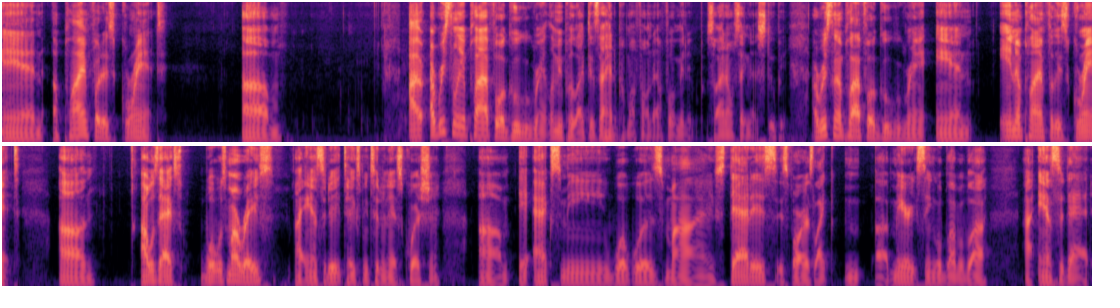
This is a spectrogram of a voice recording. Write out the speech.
and applying for this grant, um, I, I recently applied for a Google grant. Let me put it like this: I had to put my phone down for a minute so I don't say nothing stupid. I recently applied for a Google grant, and in applying for this grant, um, I was asked what was my race. I answered it. it takes me to the next question. Um, it asks me what was my status as far as like uh, married, single, blah blah blah. I answered that.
